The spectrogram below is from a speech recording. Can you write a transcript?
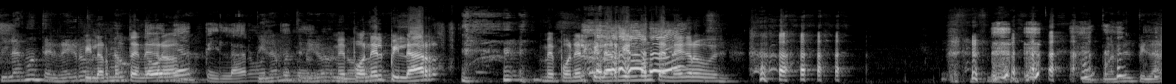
Pilar Montenegro. Pilar Montenegro. Pilar Pilar Montenegro. Montenegro. Me no- pone el pilar. Me pone el pilar bien Montenegro, güey. Me pone el pilar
